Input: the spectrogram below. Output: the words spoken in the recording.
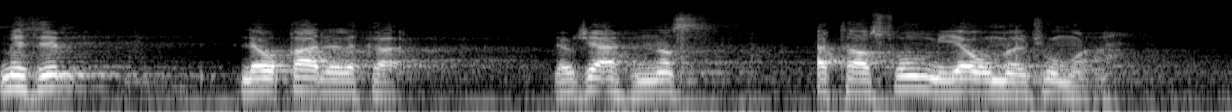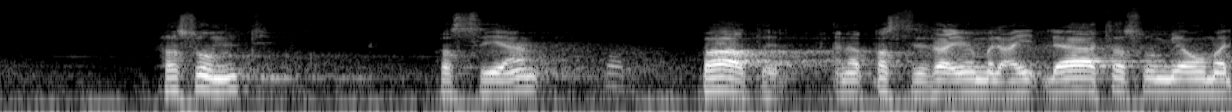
مثل لو قال لك لو جاء في النص أتصوم يوم الجمعة؟ فصمت فالصيام باطل. أنا قصدي يوم العيد لا تصوم يوم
